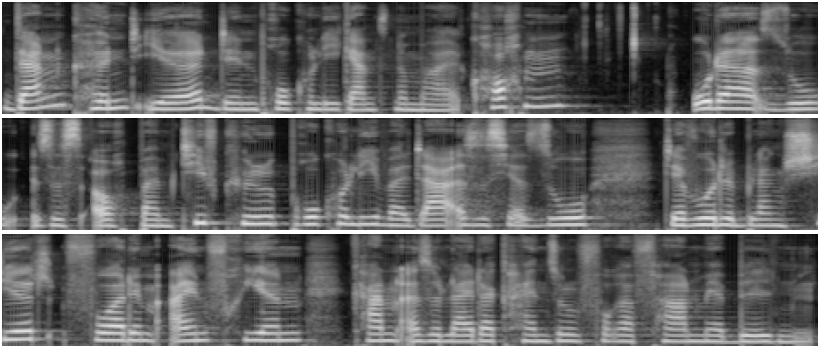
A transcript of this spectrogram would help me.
dann könnt ihr den Brokkoli ganz normal kochen oder so ist es auch beim Tiefkühlbrokkoli, weil da ist es ja so, der wurde blanchiert vor dem Einfrieren, kann also leider kein Sulforaphan mehr bilden.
